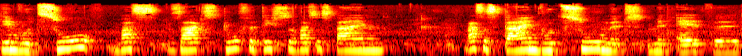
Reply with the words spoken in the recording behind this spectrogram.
dem Wozu. Was sagst du für dich so? Was ist dein was ist dein Wozu mit, mit Elbwild?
